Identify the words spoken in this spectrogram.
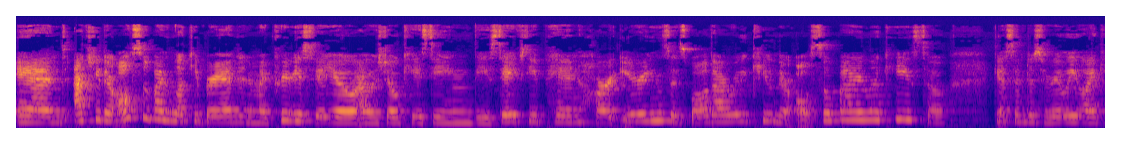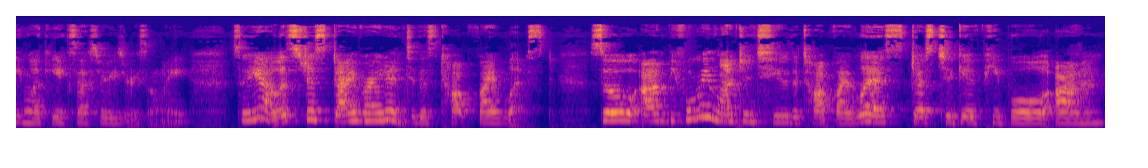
And actually they're also by Lucky Brand and in my previous video I was showcasing the safety pin heart earrings as well that are really cute. And they're also by Lucky so I guess I'm just really liking Lucky accessories recently. So yeah, let's just dive right into this top five list. So um, before we launch into the top five lists, just to give people um,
